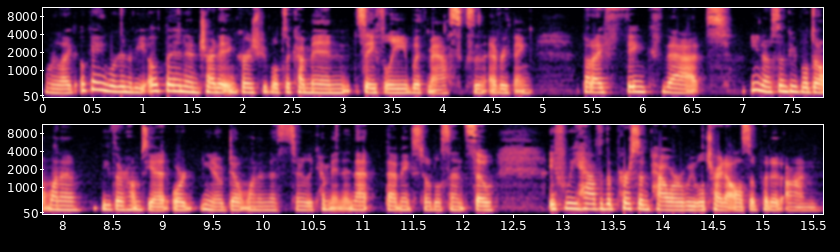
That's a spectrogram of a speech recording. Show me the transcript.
we're like, okay, we're going to be open and try to encourage people to come in safely with masks and everything. But I think that, you know, some people don't want to leave their homes yet or, you know, don't want to necessarily come in and that that makes total sense. So if we have the person power, we will try to also put it on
